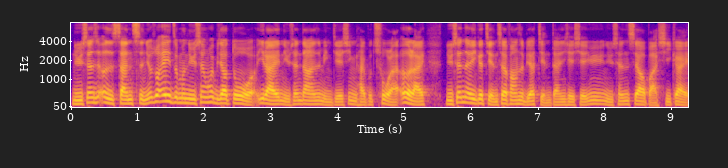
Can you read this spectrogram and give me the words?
女生是二十三次，你就说，哎、怎么女生会比较多？一来女生当然是敏捷性还不错啦，二来女生的一个检测方式比较简单一些些，因为女生是要把膝盖，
